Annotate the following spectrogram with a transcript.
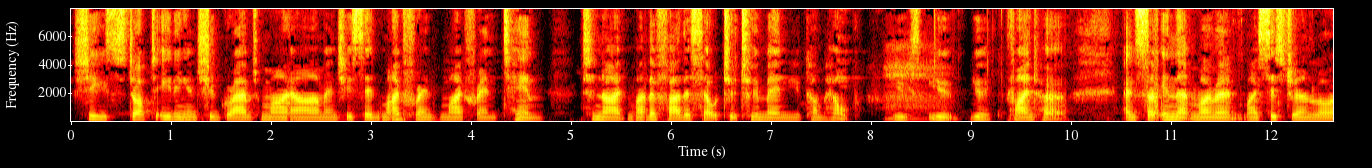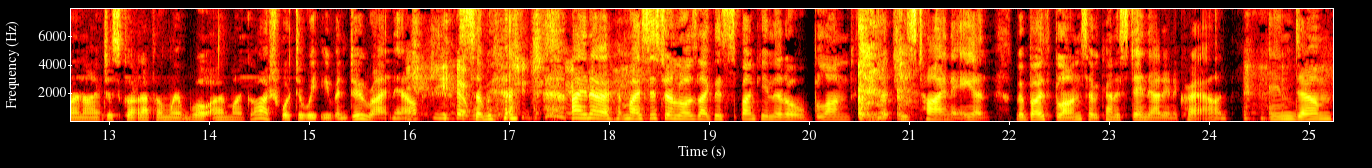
she stopped eating and she grabbed my arm and she said, "My friend, my friend, ten tonight. Mother, father sell to two men. You come help. You you you find her." And so in that moment, my sister-in-law and I just got up and went, well, oh my gosh, what do we even do right now? yeah, so we, I know my sister-in-law is like this spunky little blonde thing, but she's tiny and we're both blonde. So we kind of stand out in a crowd. And, um,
